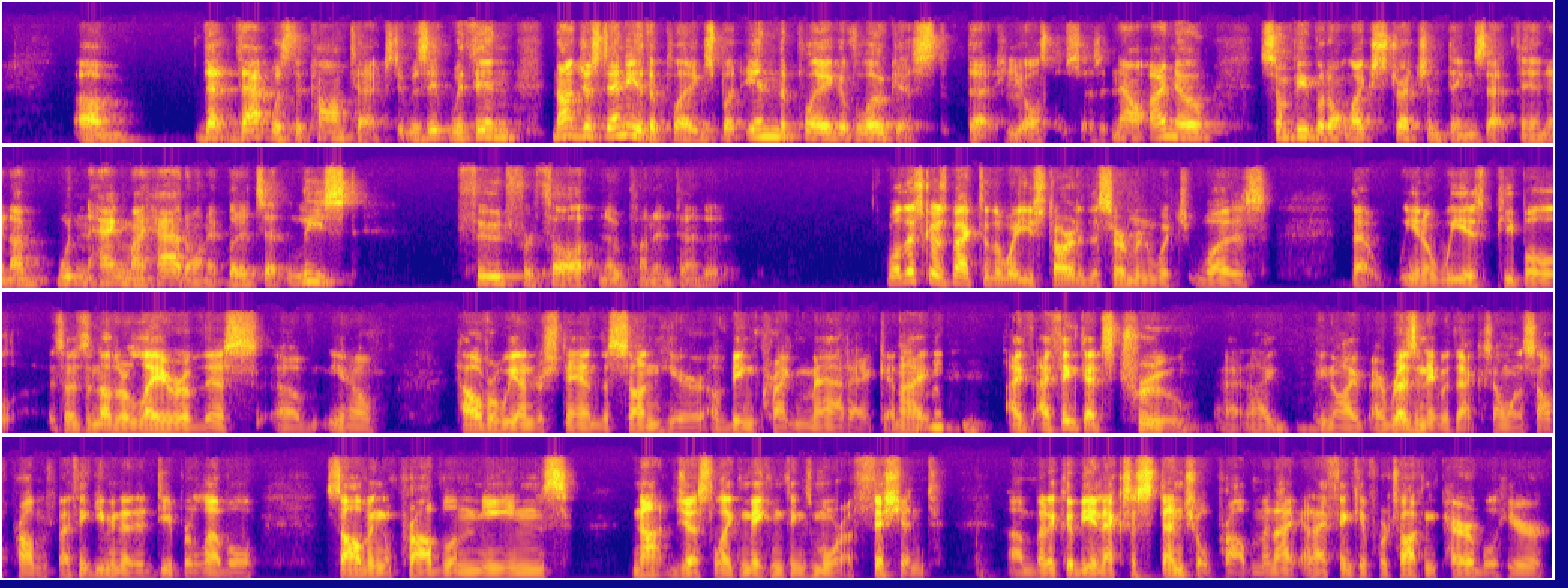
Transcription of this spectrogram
Um, that that was the context. It was it within not just any of the plagues, but in the plague of locust that he mm. also says it. Now I know some people don't like stretching things that thin, and I wouldn't hang my hat on it, but it's at least food for thought, no pun intended. Well, this goes back to the way you started the sermon, which was that you know we as people so it's another layer of this of you know however we understand the son here of being pragmatic and i mm-hmm. I, I, think that's true and i you know i, I resonate with that because i want to solve problems but i think even at a deeper level solving a problem means not just like making things more efficient um, but it could be an existential problem and i and i think if we're talking parable here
